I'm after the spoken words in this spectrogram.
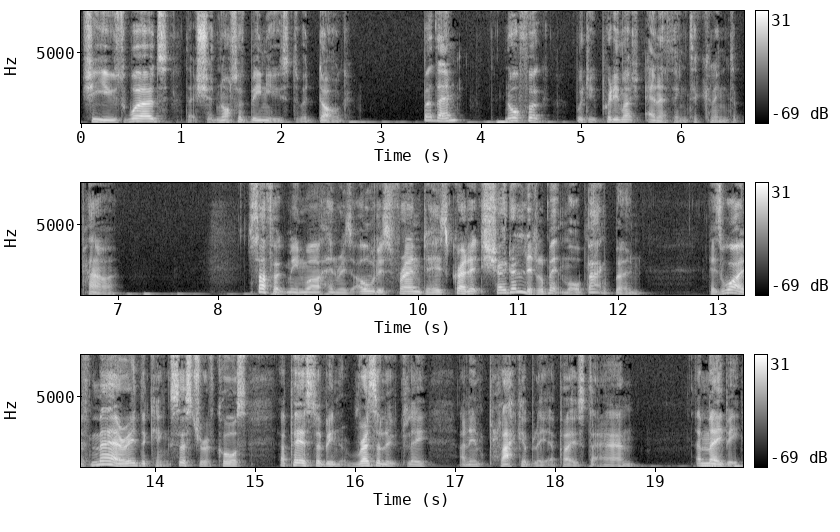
she used words that should not have been used to a dog. But then, Norfolk would do pretty much anything to cling to power. Suffolk, meanwhile, Henry's oldest friend, to his credit, showed a little bit more backbone. His wife, Mary, the king's sister, of course, appears to have been resolutely and implacably opposed to Anne. And maybe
